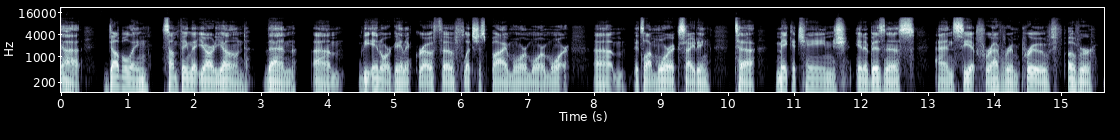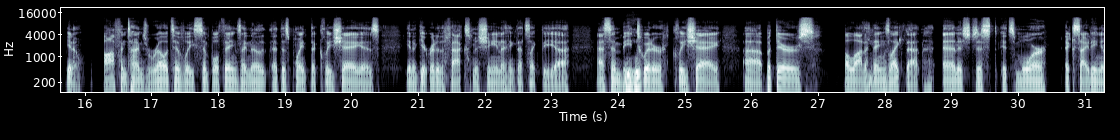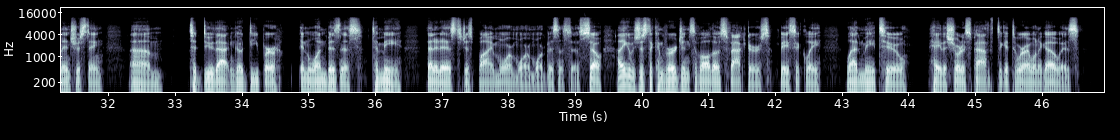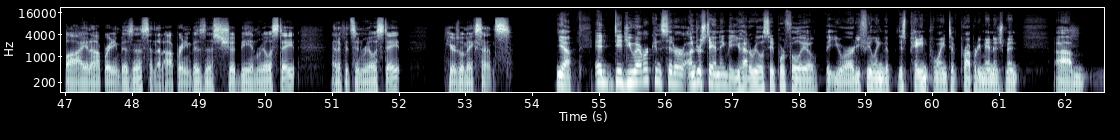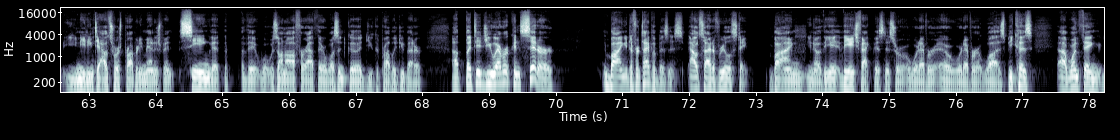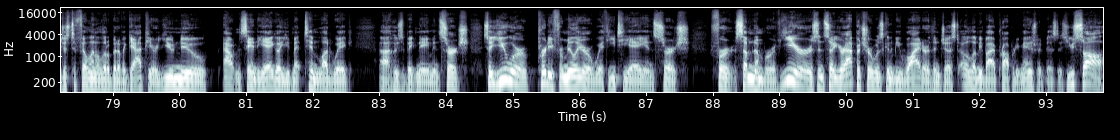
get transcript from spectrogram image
uh, doubling something that you already owned than um, the inorganic growth of let's just buy more and more and more. Um, it's a lot more exciting to make a change in a business and see it forever improved over, you know, oftentimes relatively simple things. I know at this point the cliche is, you know, get rid of the fax machine. I think that's like the uh, SMB mm-hmm. Twitter cliche. Uh, but there's a lot of things like that, and it's just it's more exciting and interesting um, to do that and go deeper in one business to me than it is to just buy more and more and more businesses. So I think it was just the convergence of all those factors basically led me to hey, the shortest path to get to where I want to go is buy an operating business, and that operating business should be in real estate. And if it's in real estate, here's what makes sense. Yeah. And did you ever consider understanding that you had a real estate portfolio, that you were already feeling the, this pain point of property management, um, you needing to outsource property management, seeing that the, the, what was on offer out there wasn't good, you could probably do better. Uh, but did you ever consider buying a different type of business outside of real estate? buying, you know, the the HVAC business or, or whatever or whatever it was. Because uh, one thing, just to fill in a little bit of a gap here, you knew out in San Diego, you'd met Tim Ludwig, uh, who's a big name in search. So you were pretty familiar with ETA and search for some number of years, and so your aperture was going to be wider than just, oh, let me buy a property management business. You saw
